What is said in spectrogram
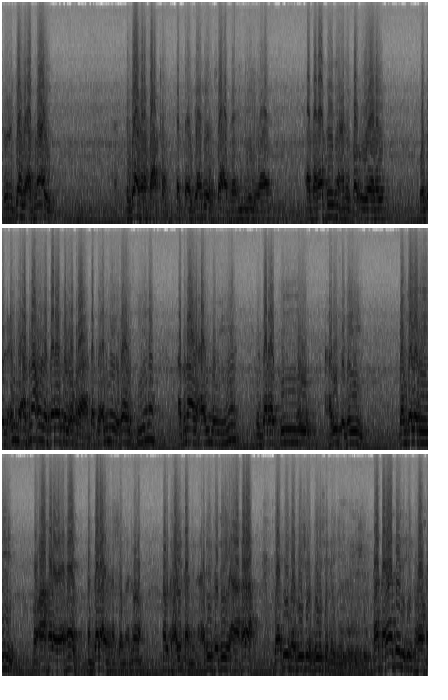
fudul jahli abnaa'i idaaka rafactum dadka oo jahli u saaxibka cilmihii waaye taa daraadeed yani kor u yeelay fudul cilmi abnaa lidarati اlأkra dadka cilmiga ilaahay siiyina abnaa waxay ilma yihiin lidarati hariifadeyi dangaladeyi oo aakhara ay ahayd dangala malka hariifan hariifadeyi aakhara taa daraadeed iika hoosa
